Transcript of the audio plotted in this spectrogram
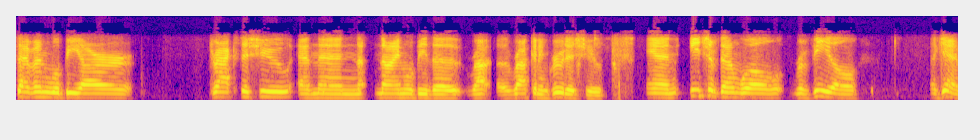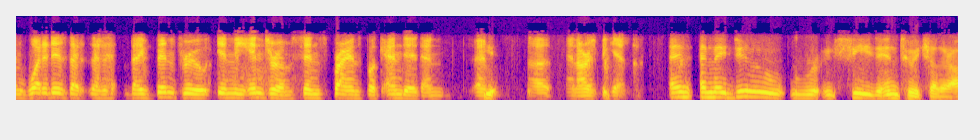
seven will be our Drax issue, and then nine will be the Ro- uh, Rocket and Groot issue. And each of them will reveal again what it is that, that they've been through in the interim since Brian's book ended and and uh, and ours begin. And and they do re- feed into each other.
